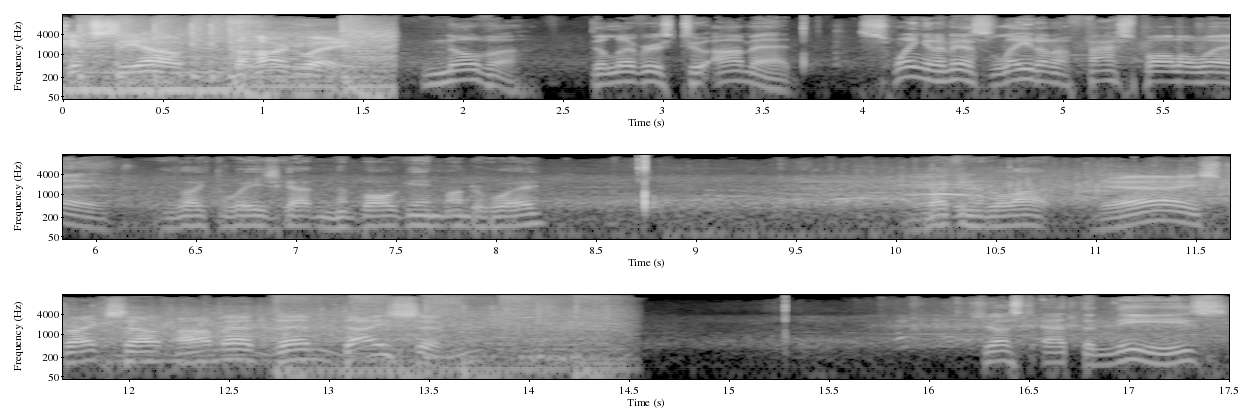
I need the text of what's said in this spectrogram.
Gets the out the hard way. Nova delivers to Ahmed. Swing and a miss late on a fastball away. You like the way he's gotten the ball game underway? Liking it a lot. Yeah, he strikes out Ahmed, then Dyson. Just at the knees.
